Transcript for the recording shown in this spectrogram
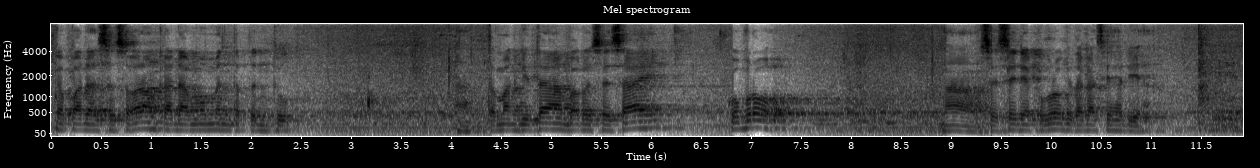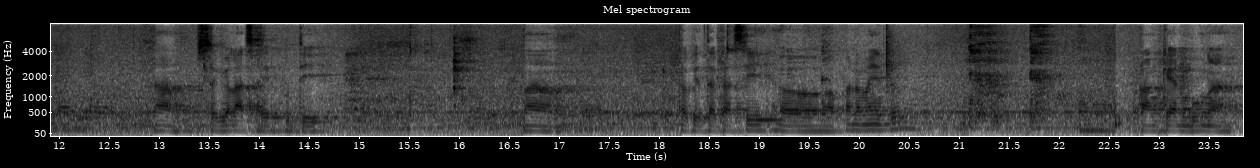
kepada seseorang pada momen tertentu. Nah, teman kita baru selesai kubro. Nah, selesai dia kubro kita kasih hadiah. Nah, segelas air putih. Nah, atau kita kasih uh, apa namanya itu rangkaian bunga.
